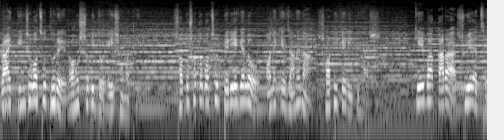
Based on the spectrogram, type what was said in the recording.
প্রায় তিনশো বছর ধরে রহস্যবিত এই সমাধি। শত শত বছর পেরিয়ে গেলেও অনেকে জানে না সঠিকের ইতিহাস। কে বা কারা শুয়ে আছে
